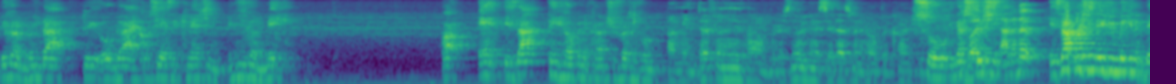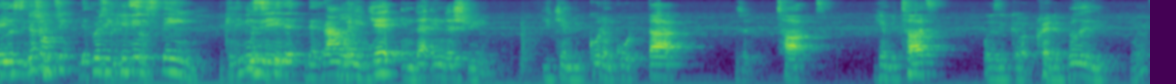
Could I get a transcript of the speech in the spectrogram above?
You're gonna bring that three zero guy because he has a connection and he's gonna make it. Uh, and is that thing helping the country first of all? I mean, definitely not. But there's no way gonna say that's gonna help the country. So in that but situation, another is that person even making a big? Listen, That's what I'm saying. The person can can even- sustain. You can even say hit that, that when you get in that industry, you can be quote unquote taught. Is it taught? You can be taught. What is it called? Credibility. What?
